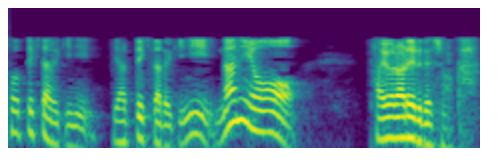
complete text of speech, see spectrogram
襲ってきたときに、やってきたときに、何を頼られるでしょうか？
